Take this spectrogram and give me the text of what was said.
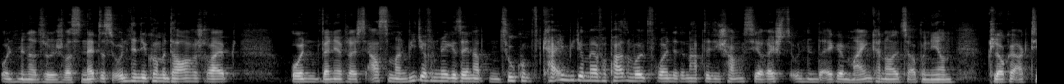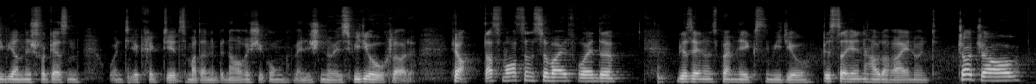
und mir natürlich was Nettes unten in die Kommentare schreibt. Und wenn ihr vielleicht das erste Mal ein Video von mir gesehen habt und in Zukunft kein Video mehr verpassen wollt, Freunde, dann habt ihr die Chance hier rechts unten in der Ecke meinen Kanal zu abonnieren, Glocke aktivieren nicht vergessen und ihr kriegt jedes Mal dann eine Benachrichtigung, wenn ich ein neues Video hochlade. Ja, das war's dann soweit, Freunde. Wir sehen uns beim nächsten Video. Bis dahin, haut rein und ciao, ciao.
